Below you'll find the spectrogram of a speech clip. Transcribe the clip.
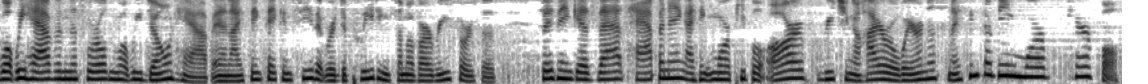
what we have in this world and what we don't have and i think they can see that we're depleting some of our resources so i think as that's happening i think more people are reaching a higher awareness and i think they're being more careful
